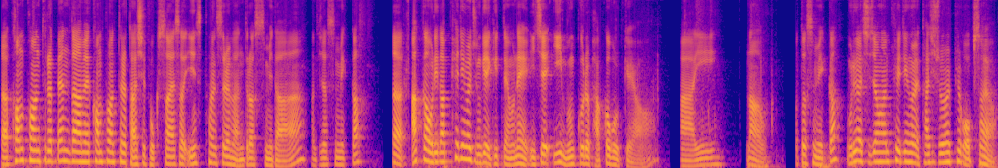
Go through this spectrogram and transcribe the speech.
자, 컴포넌트를 뺀 다음에 컴포넌트를 다시 복사해서 인스턴스를 만들었습니다. 만드셨습니까? 자, 아까 우리가 패딩을 준 게 있기 때문에 이제 이 문구를 바꿔볼게요. I now. 어떻습니까? 우리가 지정한 패딩을 다시 조정할 필요가 없어요.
